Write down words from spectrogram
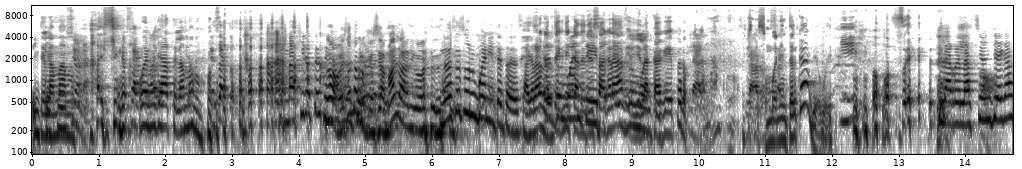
y Te que la mamo. Ay, sí, no. Bueno, ya, te la mamo. Exacto. Imagínate si No, eso no creo que sea mala, digo. No, ese es un buen intento de Es desagravio. una Es un técnica buen de es desagravio un buen la cagué, pero te la mamo. No, Es un buen intercambio, güey. No sé. la relación llega,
